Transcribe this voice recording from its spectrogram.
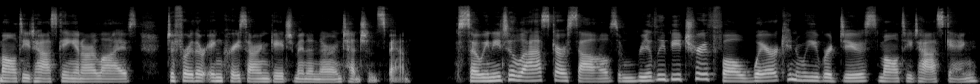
multitasking in our lives to further increase our engagement and our attention span. So we need to ask ourselves and really be truthful where can we reduce multitasking?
